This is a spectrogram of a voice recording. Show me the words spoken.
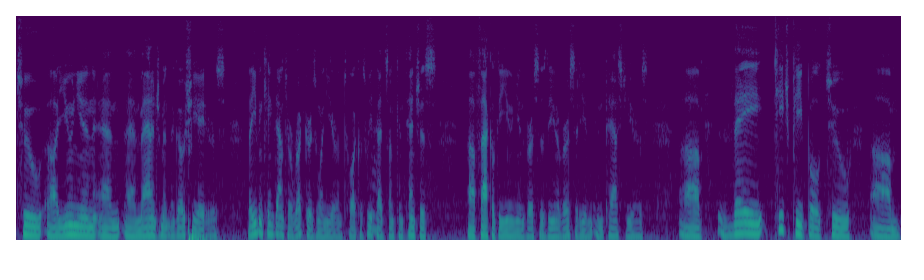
to uh, union and, and management negotiators. They even came down to Rutgers one year and talked because we've mm. had some contentious uh, faculty union versus the university in, in past years. Uh, they teach people to um,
